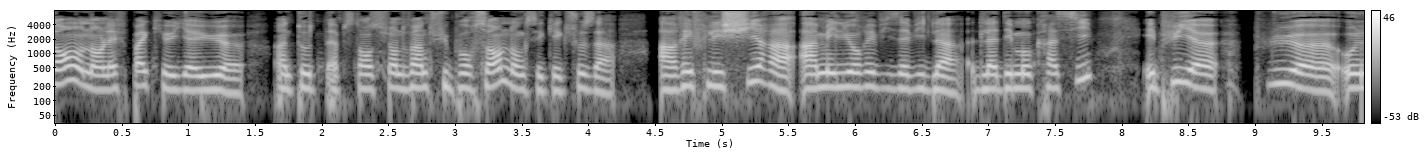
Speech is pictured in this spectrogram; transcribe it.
On n'enlève pas qu'il y a eu un taux d'abstention de 28% donc c'est quelque chose à, réfléchir, à, améliorer vis-à-vis de, la, démocratie. Et puis plus au,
